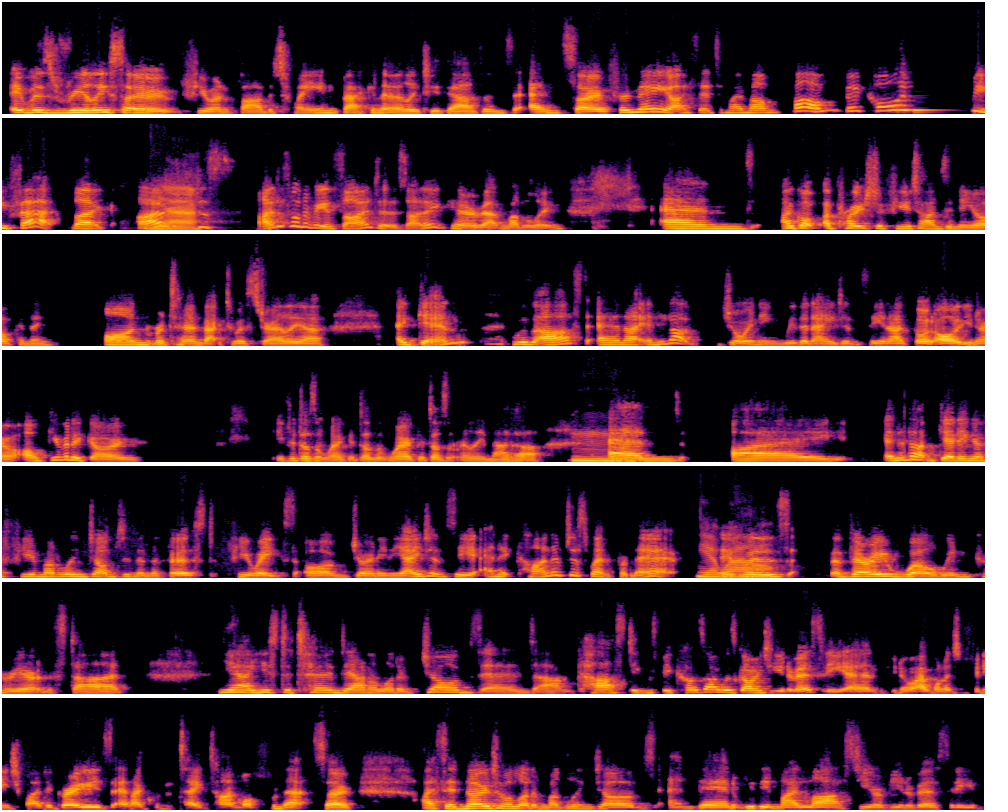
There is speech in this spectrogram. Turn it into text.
it was really so few and far between back in the early 2000s. And so for me, I said to my mum, Mum, they're calling me fat. Like, I yeah. just, I just want to be a scientist. I don't care about modeling. And I got approached a few times in New York and then on return back to Australia again was asked and I ended up joining with an agency and I thought, oh, you know, I'll give it a go. If it doesn't work, it doesn't work. It doesn't really matter. Mm. And I ended up getting a few modeling jobs within the first few weeks of joining the agency and it kind of just went from there. Yeah, wow. It was a very whirlwind career at the start yeah, I used to turn down a lot of jobs and um, castings because I was going to university and, you know, I wanted to finish my degrees and I couldn't take time off from that. So I said no to a lot of modeling jobs. And then within my last year of university,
